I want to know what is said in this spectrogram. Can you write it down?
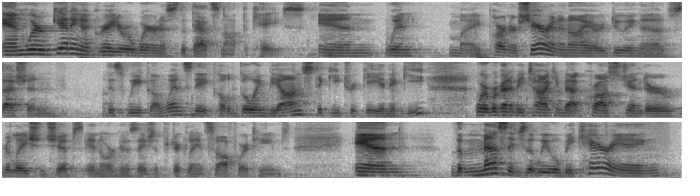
And we're getting a greater awareness that that's not the case. And when my partner Sharon and I are doing a session this week on Wednesday called Going Beyond Sticky, Tricky, and Icky, where we're going to be talking about cross gender relationships in organizations, particularly in software teams. And the message that we will be carrying,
